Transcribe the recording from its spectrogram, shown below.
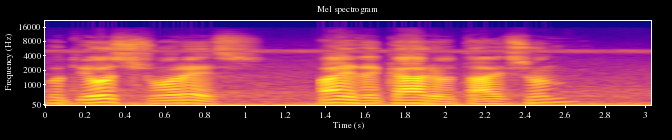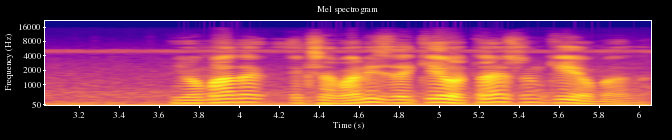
ότι όσες φορές πάει δεκάρι ο Τάισον, η ομάδα εξαφανίζεται και ο Τάισον και η ομάδα.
